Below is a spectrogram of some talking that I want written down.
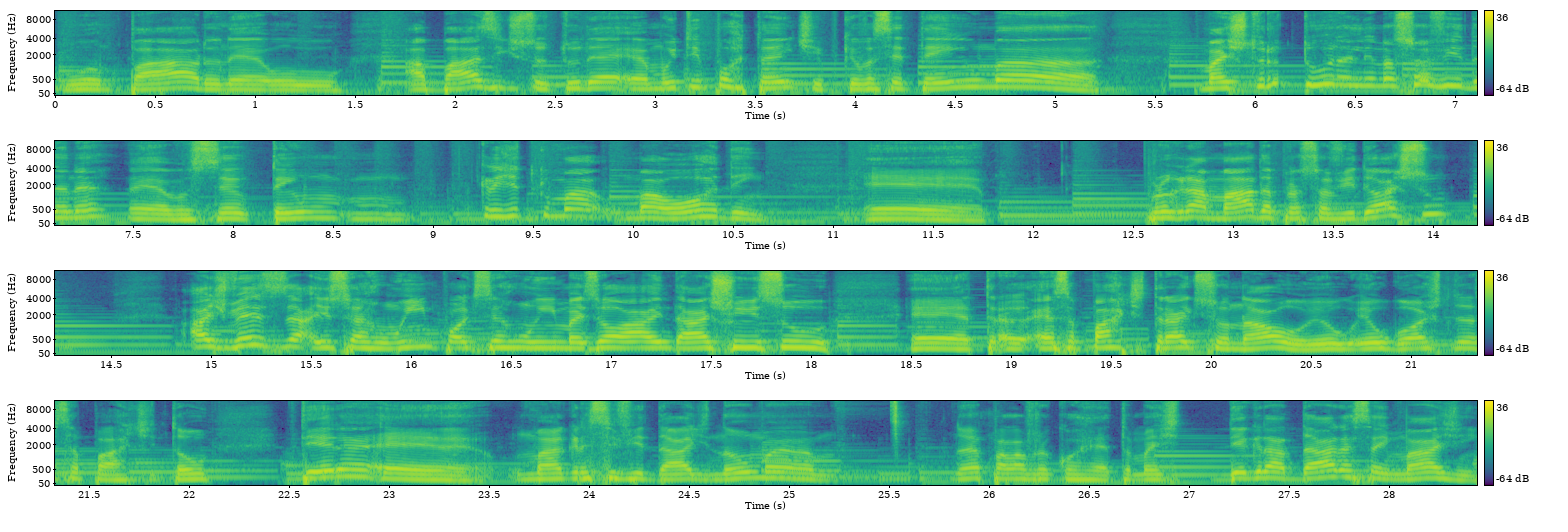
o amparo, né? O, a base disso tudo é, é muito importante, porque você tem uma, uma estrutura ali na sua vida, né? É, você tem um. um- acredito que uma, uma ordem é, programada pra sua vida. Eu acho. Às vezes ah, isso é ruim, pode ser ruim, mas eu ainda acho isso. é, essa parte tradicional, eu, eu gosto dessa parte. Então, ter é, uma agressividade, não uma. Não é a palavra correta, mas degradar essa imagem,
